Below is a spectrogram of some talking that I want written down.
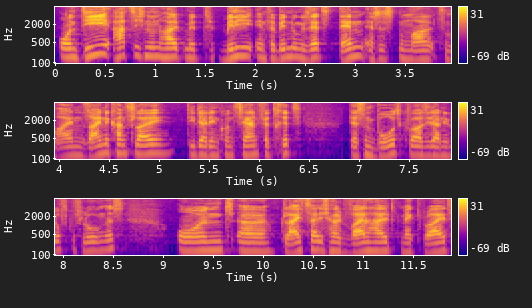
Und die hat sich nun halt mit Billy in Verbindung gesetzt, denn es ist nun mal zum einen seine Kanzlei, die da den Konzern vertritt, dessen Boot quasi da in die Luft geflogen ist. Und äh, gleichzeitig halt, weil halt McBride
